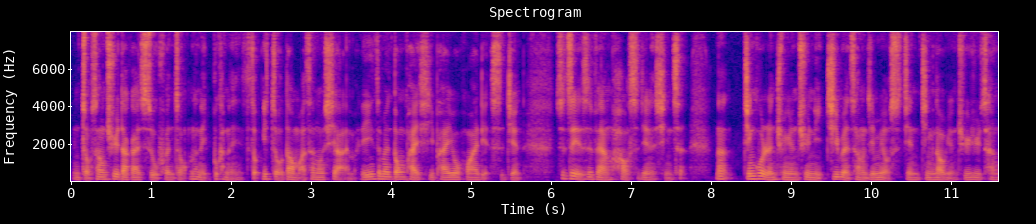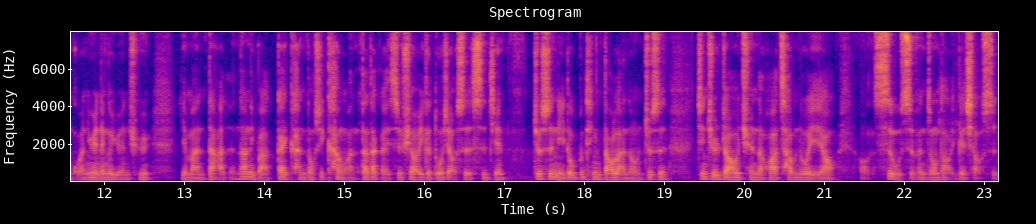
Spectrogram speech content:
你走上去大概十五分钟，那你不可能走一走到马上都下来嘛？你这边东拍西拍又花一点时间，所以这也是非常耗时间的行程。那经过人群园区，你基本上已经没有时间进到园区去参观，因为那个园区也蛮大的。那你把该看东西看完，它大概是需要一个多小时的时间。就是你都不听导览哦，就是进去绕一圈的话，差不多也要呃四五十分钟到一个小时。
